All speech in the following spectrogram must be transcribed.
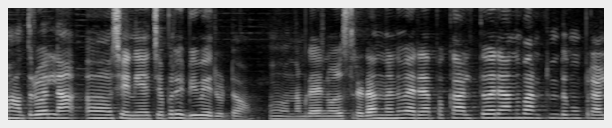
മാത്രമല്ല ശനിയാഴ്ച ഇപ്പോൾ റബി വരും കേട്ടോ നമ്മുടെ ആനിവേഴ്സറിയുടെ അന്നാണ് വരാം. അപ്പോൾ കാലത്ത് വരാമെന്ന് പറഞ്ഞിട്ടുണ്ട് മൂപ്പരാൾ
